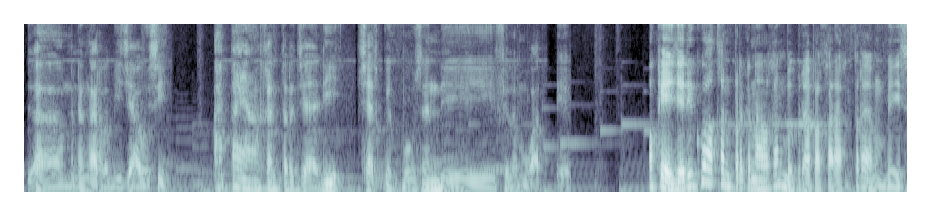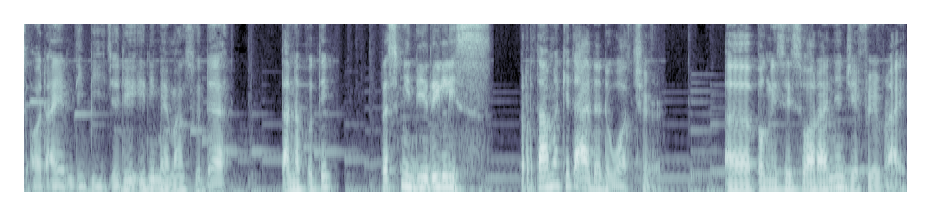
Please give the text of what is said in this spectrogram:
eh, mendengar lebih jauh sih apa yang akan terjadi Chadwick Boseman di film What If Oke, jadi gue akan perkenalkan beberapa karakter yang based on IMDb. Jadi ini memang sudah tanda kutip resmi dirilis. Pertama kita ada The Watcher. Eh, pengisi suaranya Jeffrey Wright.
